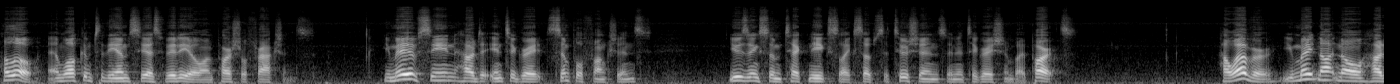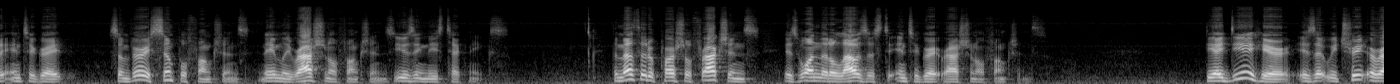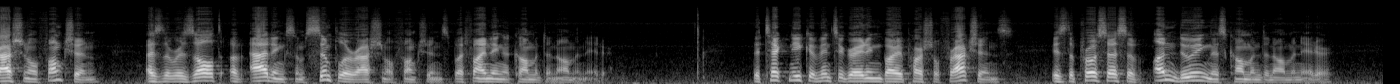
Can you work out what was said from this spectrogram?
Hello, and welcome to the MCS video on partial fractions. You may have seen how to integrate simple functions using some techniques like substitutions and integration by parts. However, you might not know how to integrate some very simple functions, namely rational functions, using these techniques. The method of partial fractions is one that allows us to integrate rational functions. The idea here is that we treat a rational function as the result of adding some simpler rational functions by finding a common denominator. The technique of integrating by partial fractions is the process of undoing this common denominator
